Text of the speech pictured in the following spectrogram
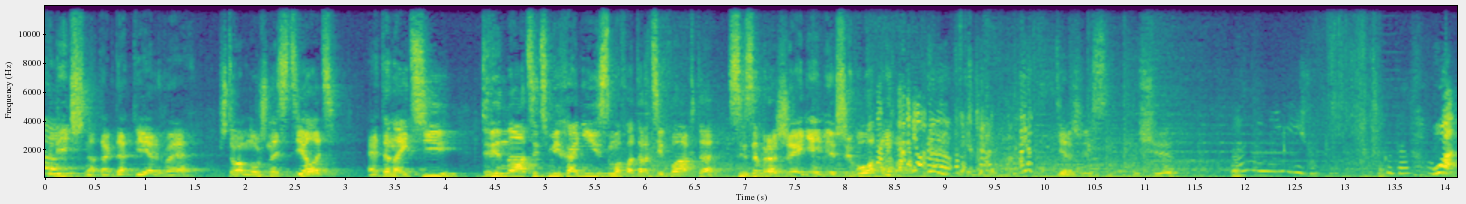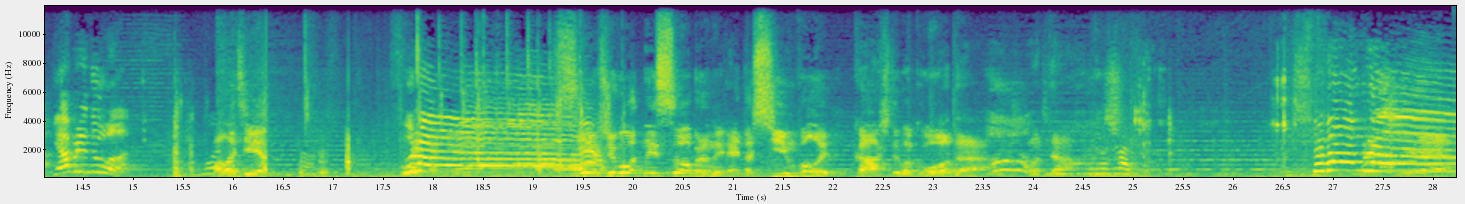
Отлично, тогда первое, что вам нужно сделать, это найти 12 механизмов от артефакта с изображениями животного. Держи следующее. О, я придумала! Молодец. Ура! Все животные собраны. Это символы каждого года. Вот так. Yes.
